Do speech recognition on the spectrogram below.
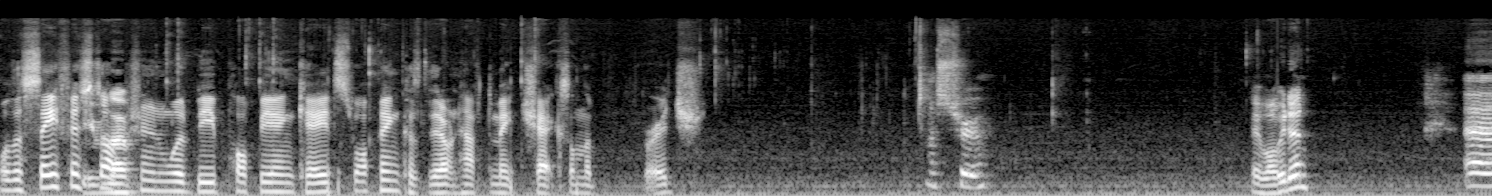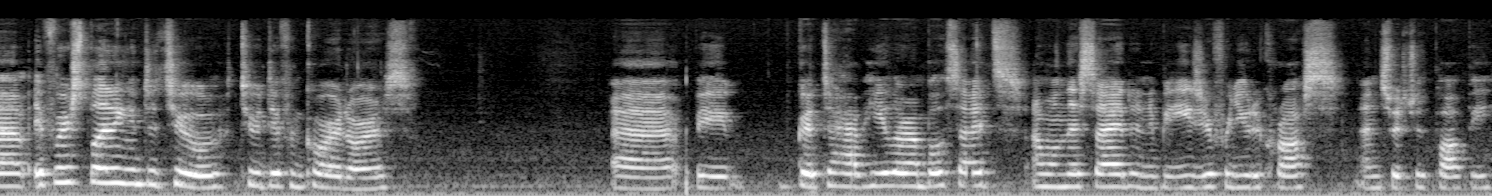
Well, the safest Even though- option would be Poppy and Kayd swapping because they don't have to make checks on the bridge. That's true. Wait, what are we doing? Uh, if we're splitting into two, two different corridors, uh, be good to have healer on both sides. I'm on this side, and it'd be easier for you to cross and switch with Poppy.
